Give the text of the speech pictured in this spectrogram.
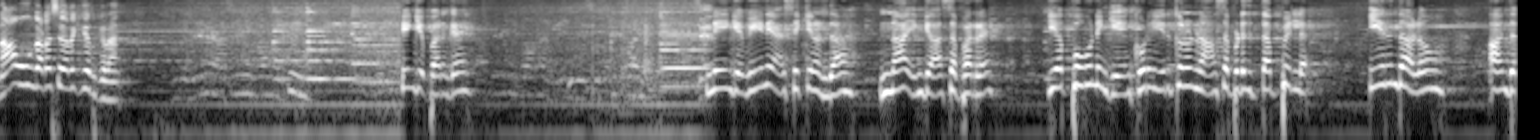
நான் உன் கடைசி வரைக்கும் இருக்கிறேன். இங்க பாருங்க. நீங்க வீணை அசைக்கணும் தான் நான் இங்க ஆசைப்படுறேன். எப்பவும் நீங்க என் கூட இருக்கணும்னு ஆசைப்படுறது தப்பு இல்லை இருந்தாலும் அந்த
